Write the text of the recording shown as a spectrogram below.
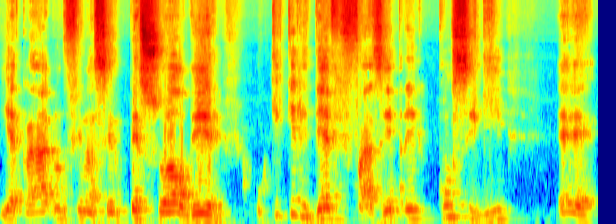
e, é claro, do financeiro pessoal dele. O que, que ele deve fazer para ele conseguir é,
